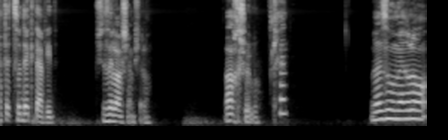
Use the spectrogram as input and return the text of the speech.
אתה צודק דוד, שזה לא השם שלו. אח שלו. ואז הוא אומר לו,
